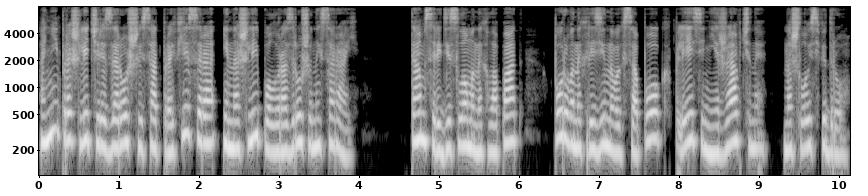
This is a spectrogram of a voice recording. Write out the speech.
Они прошли через заросший сад профессора и нашли полуразрушенный сарай. Там, среди сломанных лопат, порванных резиновых сапог, плесени и ржавчины, нашлось ведро.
